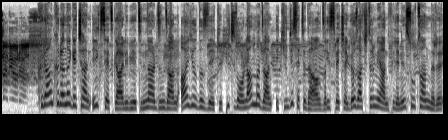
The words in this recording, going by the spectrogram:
Kazanıyoruz. Kıran kırana geçen ilk set galibiyetinin ardından Ay Yıldızlı ekip hiç zorlanmadan ikinci seti de aldı. İsveç'e göz açtırmayan filenin sultanları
